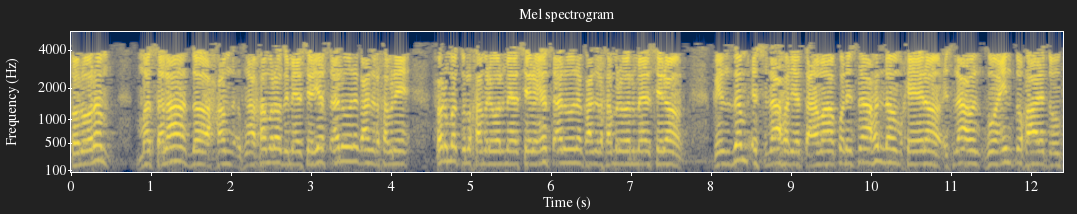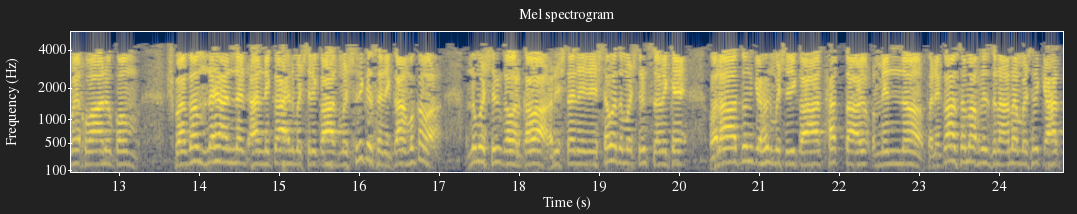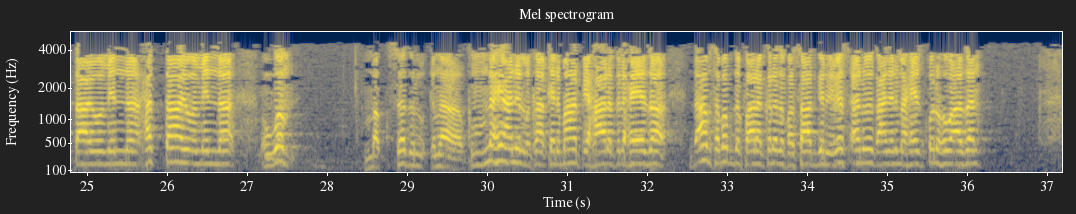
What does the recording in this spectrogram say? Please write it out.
تلورم مسئلہ دا خمر دا میسر، یسألونک عن الخمر، حرمت الخمر والمیسر، یسألونک عن الخمر والمیسر۔ فنزم اصلاح الیتاما کن اصلاح اللہم خیرا، اصلاح هو انتو خالتون فاخوانکم۔ شپگم نہ ان نکاح المشرکات. مشرک سے نکاح مکوا. نو مشرک اور کوا. رشتہ نے رشتہ ود مشرک سے کے ولا تن کہ المشرکات حتا یؤمن فنکاح سما خلصنا مشرک حتا یؤمن حتا یؤمن و مقصد القنا کم نهي عن القربان في حالة الحيض دام سبب دفارة كلا فساد گر ویس يسألوك عن المحيض قل هو أذن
